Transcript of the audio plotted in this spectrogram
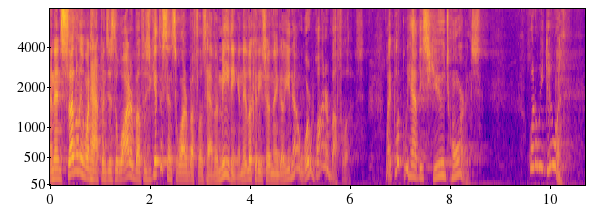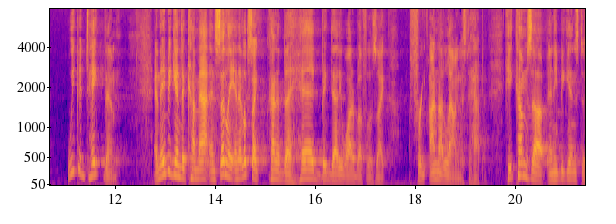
And then suddenly what happens is the water buffaloes, you get the sense the water buffaloes have a meeting and they look at each other and they go, you know, we're water buffaloes. Like, look, we have these huge horns. What are we doing? We could take them. And they begin to come out, and suddenly, and it looks like kind of the head Big Daddy water buffalo is like, I'm not allowing this to happen. He comes up and he begins to,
